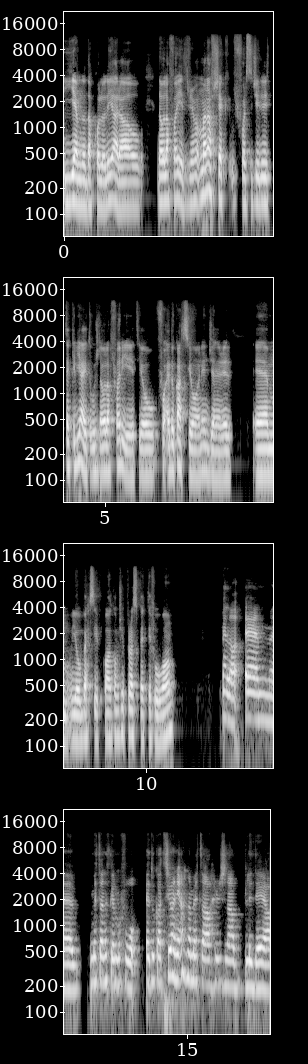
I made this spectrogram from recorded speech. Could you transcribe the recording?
jemnu dak kollu li jaraw, daw l-affarijiet. Ma nafx hekk forsi ġili tekkiljajt ux daw l-affarijiet jew fuq edukazzjoni in ġeneral jew beħsib għandkom xi prospetti fuqhom. Mela, meta nitkellmu fuq edukazzjoni, aħna meta ħriġna bl-idea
